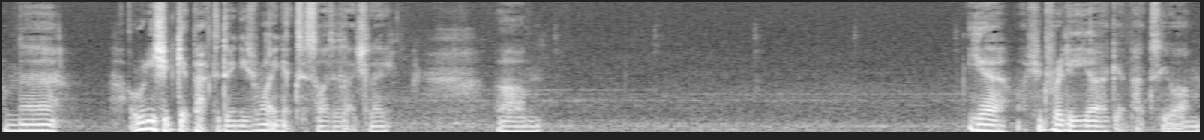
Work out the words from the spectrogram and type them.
From there, I really should get back to doing these writing exercises. Actually, um, yeah, I should really uh, get back to um,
